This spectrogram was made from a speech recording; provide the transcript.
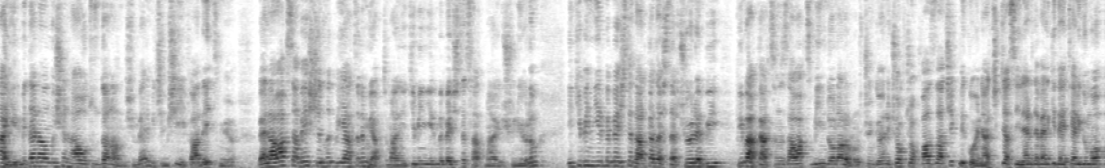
ha 20'den almışsın ha 30'dan almışsın. Benim için bir şey ifade etmiyor. Ben Avax'a 5 yıllık bir yatırım yaptım. Hani 2025'te satmayı düşünüyorum. 2025'te de arkadaşlar şöyle bir bir bakarsınız Avax 1000 dolar olur. Çünkü önü çok çok fazla açık bir coin. Açıkçası ileride belki de Ethereum'u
